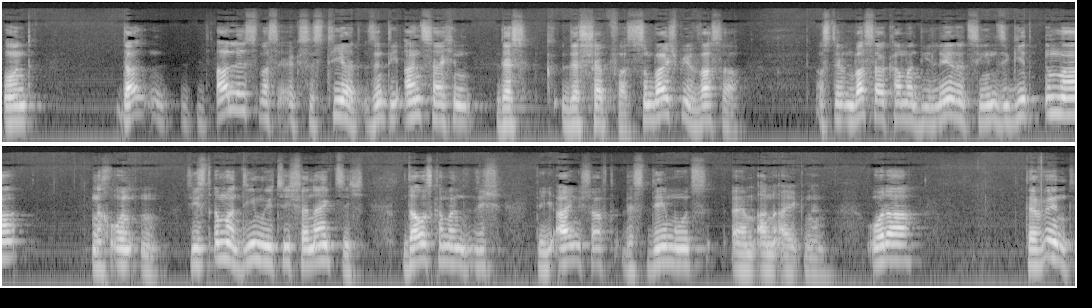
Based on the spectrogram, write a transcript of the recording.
Und das, alles, was existiert, sind die Anzeichen des, des Schöpfers. Zum Beispiel Wasser. Aus dem Wasser kann man die Lehre ziehen, sie geht immer nach unten. Sie ist immer demütig, verneigt sich. Daraus kann man sich die Eigenschaft des Demuts ähm, aneignen. Oder der Wind.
